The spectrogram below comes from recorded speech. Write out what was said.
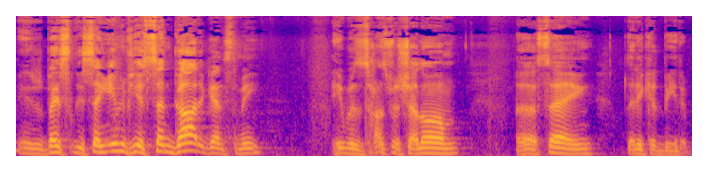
He was basically saying, even if you send God against me, he was, Chas v'shalom, uh, saying that he could beat him.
